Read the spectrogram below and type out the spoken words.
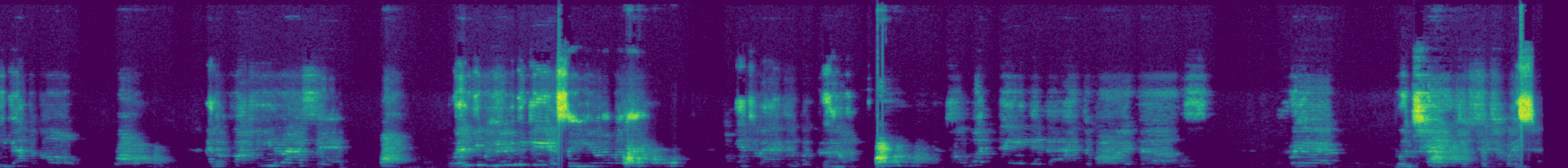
He got the call. And the prophet Eli said, When you hear it again, say, Here am I, interacting with God. So, one thing that the act of prayer does, prayer will change your situation.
